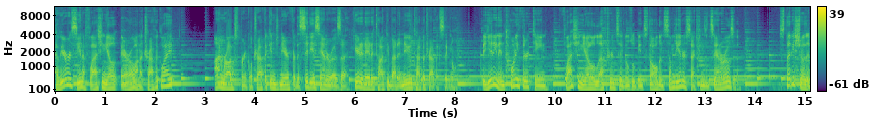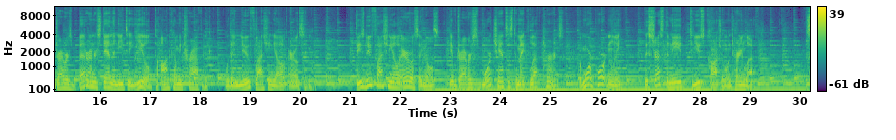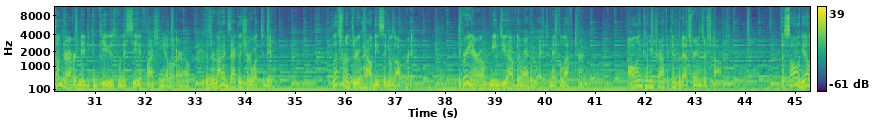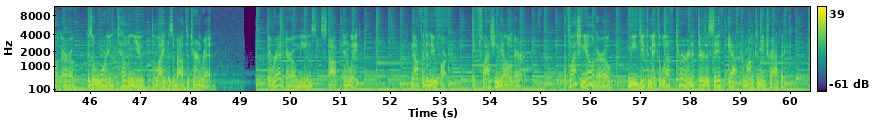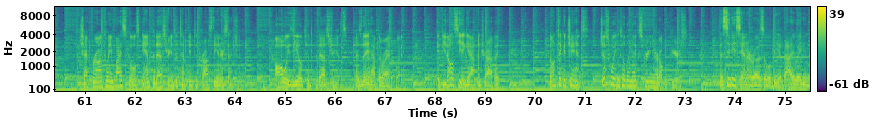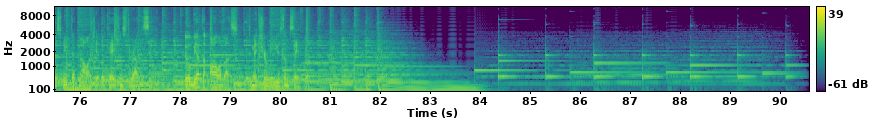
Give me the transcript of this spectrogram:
Have you ever seen a flashing yellow arrow on a traffic light? I'm Rob Sprinkle, traffic engineer for the City of Santa Rosa, here today to talk to you about a new type of traffic signal. Beginning in 2013, flashing yellow left turn signals will be installed in some of the intersections in Santa Rosa. Studies show that drivers better understand the need to yield to oncoming traffic with a new flashing yellow arrow signal. These new flashing yellow arrow signals give drivers more chances to make left turns, but more importantly, they stress the need to use caution when turning left. Some drivers may be confused when they see a flashing yellow arrow because they're not exactly sure what to do. Let's run through how these signals operate. The green arrow means you have the right of way to make a left turn. All incoming traffic and pedestrians are stopped. The solid yellow arrow is a warning telling you the light is about to turn red. The red arrow means stop and wait. Now for the new part, a flashing yellow arrow. The flashing yellow arrow means you can make a left turn if there's a safe gap from oncoming traffic. Check for oncoming bicycles and pedestrians attempting to cross the intersection. Always yield to the pedestrians, as they have the right of way. If you don't see a gap in traffic, don't take a chance. Just wait until the next green arrow appears. The City of Santa Rosa will be evaluating this new technology at locations throughout the city. It will be up to all of us to make sure we use them safely.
